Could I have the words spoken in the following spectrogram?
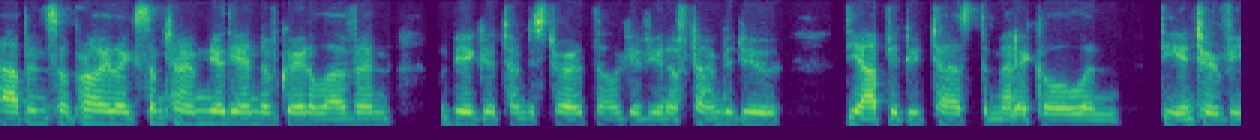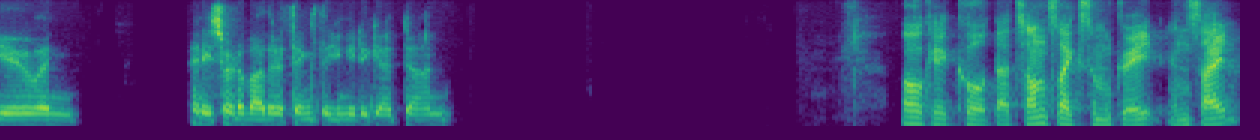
happen. So probably like sometime near the end of grade 11 would be a good time to start. That'll give you enough time to do the aptitude test, the medical, and the interview, and any sort of other things that you need to get done. Okay, cool. That sounds like some great insight.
